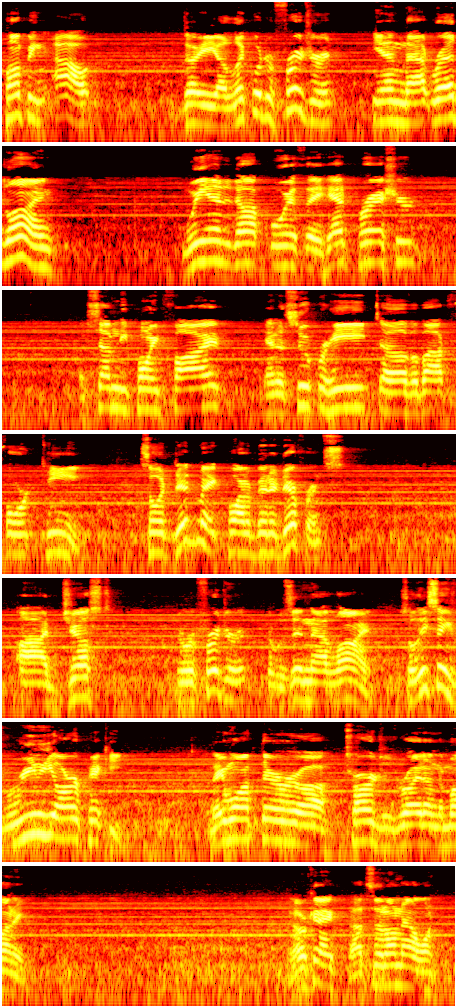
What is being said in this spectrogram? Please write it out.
pumping out the uh, liquid refrigerant in that red line we ended up with a head pressure of 70.5 and a superheat of about 14. So it did make quite a bit of difference, uh, just the refrigerant that was in that line. So these things really are picky. They want their uh, charges right on the money. Okay, that's it on that one.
